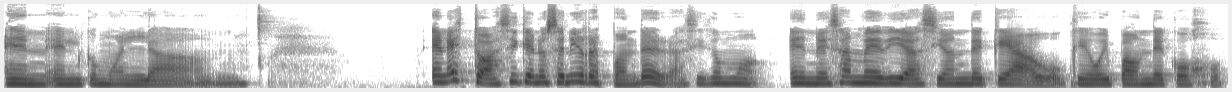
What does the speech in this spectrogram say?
en, en, como en la... En esto, así que no sé ni responder, así como en esa mediación de qué hago, qué voy, para dónde cojo.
